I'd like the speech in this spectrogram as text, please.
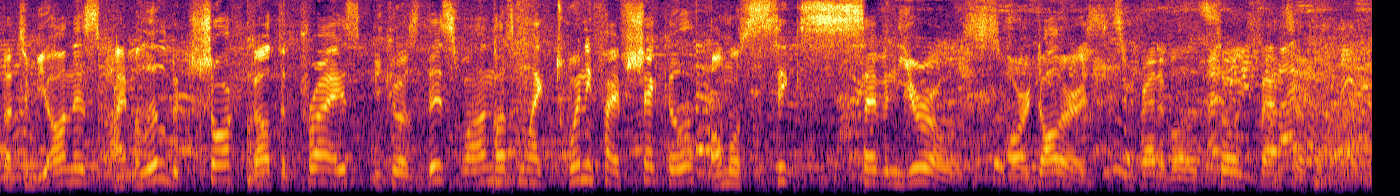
But to be honest, I'm a little bit shocked about the price because this one cost me like 25 shekel, almost 6, 7 euros or dollars. It's incredible, it's so expensive.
